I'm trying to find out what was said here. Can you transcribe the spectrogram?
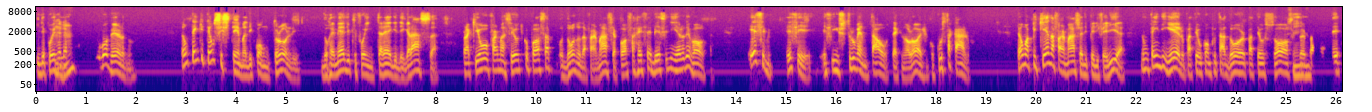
e depois uhum. ele é do governo. Então tem que ter um sistema de controle do remédio que foi entregue de graça para que o farmacêutico possa, o dono da farmácia possa receber esse dinheiro de volta. Esse, esse esse instrumental tecnológico custa caro. Então, uma pequena farmácia de periferia não tem dinheiro para ter o computador, para ter o software, para ter.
